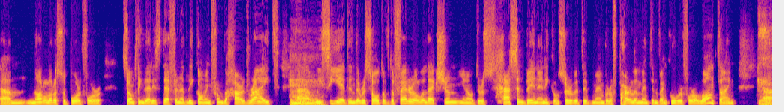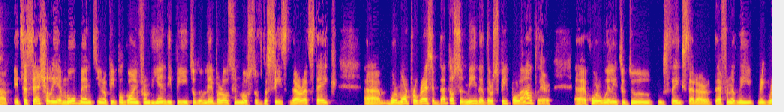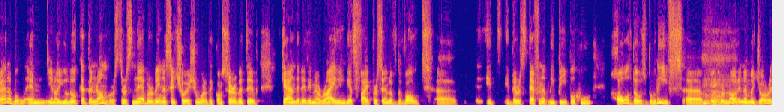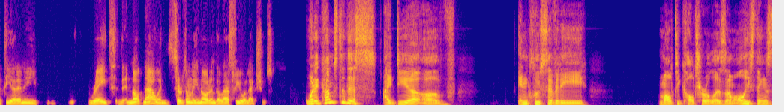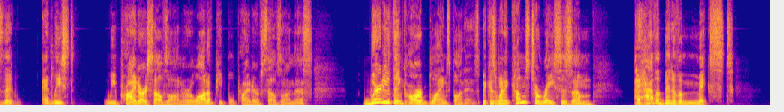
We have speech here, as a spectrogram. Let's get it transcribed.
Um, not a lot of support for something that is definitely coming from the hard right. Mm-hmm. Uh, we mm-hmm. see it in the result of the federal election. You know, there hasn't been any conservative member of parliament in Vancouver for a long time. Yeah. Uh, it's essentially a movement, you know, people going from the NDP to the Liberals in most of the seats that are at stake uh, were more progressive. That doesn't mean that there's people out there uh, who are willing to do things that are definitely regrettable. And you know, you look at the numbers. There's never been a situation where the conservative candidate in a riding gets five percent of the vote. Uh, it, it, there's definitely people who hold those beliefs, mm-hmm. but they're not mm-hmm. in a majority at any rate. Not now, and certainly not in the last few elections. When it comes to this idea of inclusivity multiculturalism, all these things that at least we pride ourselves on, or a lot of people pride ourselves on this. Where do you think our blind spot is? Because when it comes to racism, I have a bit of a mixed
